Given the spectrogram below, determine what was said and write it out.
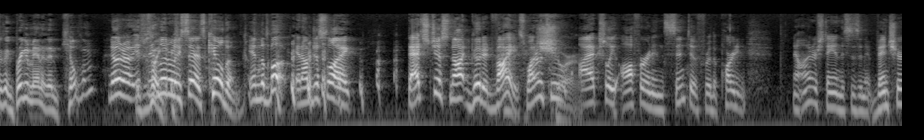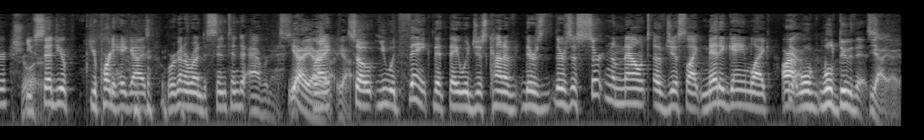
Like bring them in and then kill them No, no, it, it like- literally says kill them in the book. And I'm just like, that's just not good advice. Why don't Sure. you actually offer an incentive for the party? Now, I understand this is an adventure. Sure. You've said to your, your party, hey guys, we're going to run Descent into Avernus. Yeah, yeah, Right? yeah, yeah. So you would think that they would just kind of, there's there's a certain amount of just like metagame, like, all right, Yeah. we'll, we'll do this. Yeah, yeah, yeah.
